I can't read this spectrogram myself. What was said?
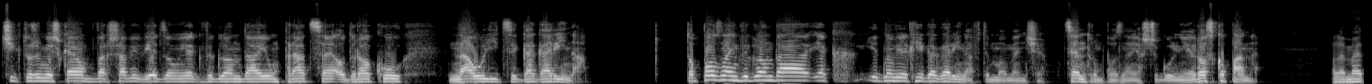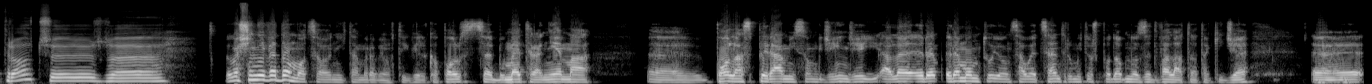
Ci, którzy mieszkają w Warszawie, wiedzą, jak wyglądają prace od roku na ulicy Gagarina. To Poznań wygląda jak jedno wielkie Gagarina w tym momencie. Centrum Poznania szczególnie, rozkopane. Ale metro, czy że... No właśnie nie wiadomo, co oni tam robią w tej Wielkopolsce, bo metra nie ma, e, pola z pyrami są gdzie indziej, ale re, remontują całe centrum i to już podobno ze dwa lata tak idzie. E,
